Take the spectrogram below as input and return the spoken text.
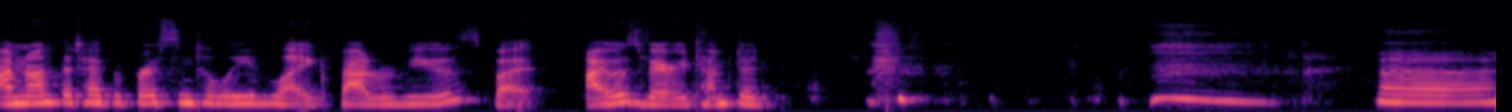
I'm not the type of person to leave like bad reviews, but I was very tempted. Uh,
